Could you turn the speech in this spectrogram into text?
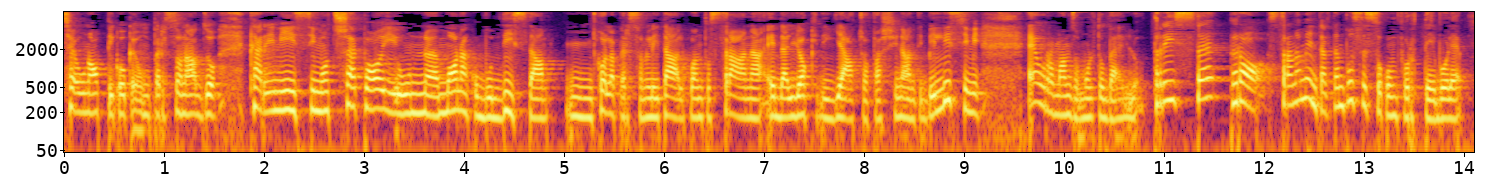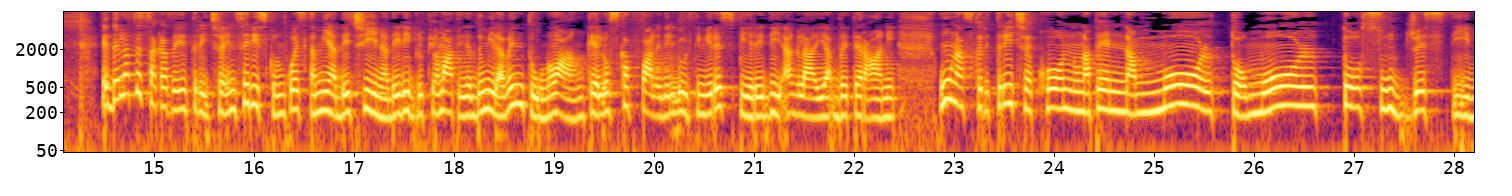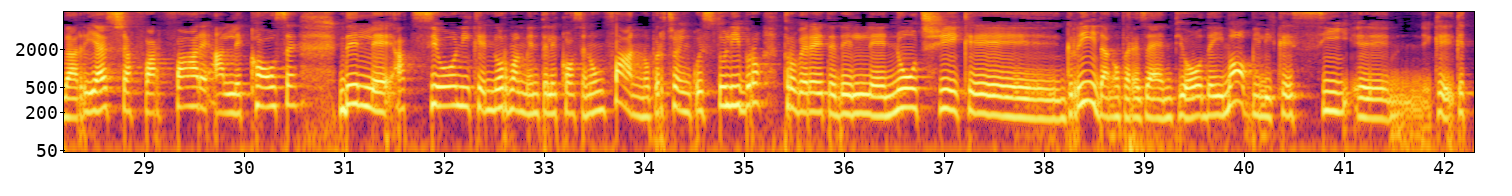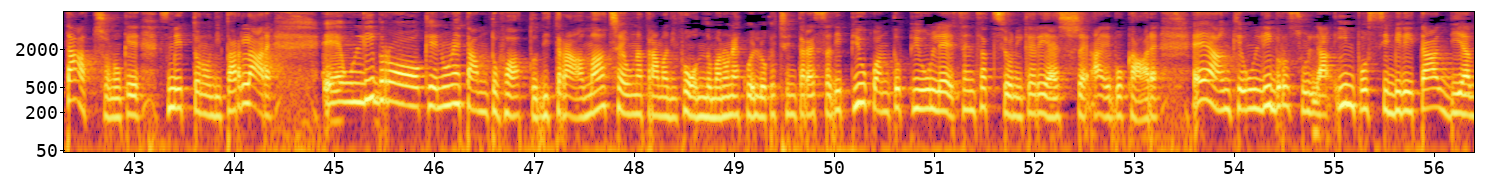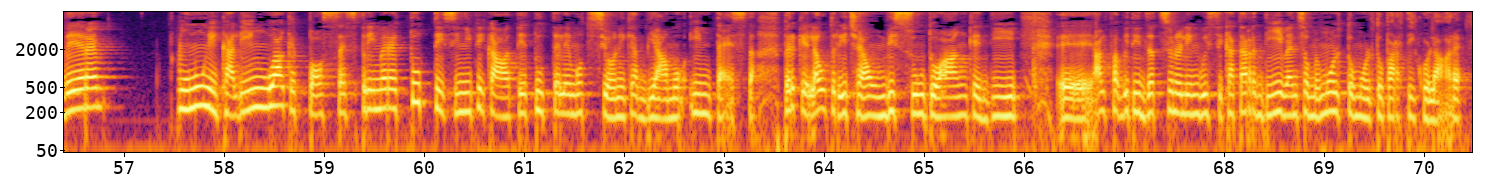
c'è un ottico che è un personaggio carinissimo, c'è poi un monaco buddista mh, mm, con la personalità alquanto strana e dagli occhi di ghiaccio affascinanti, bellissimi. È un romanzo molto bello, triste, però stranamente al tempo stesso confortevole. E della stessa casa editrice inserisco in questa mia decina dei libri più amati del 2021 anche Lo scaffale degli ultimi respiri di Aglaia Veterani, una scrittrice con una penna molto molto suggestiva, riesce a far fare alle cose delle azioni che normalmente le cose non fanno, perciò in questo libro troverete delle noci che gridano per esempio, o dei mobili che si eh, che, che tacciono, che smettono di parlare. È un libro che non è tanto fatto di trama, c'è una trama di fondo, ma non è quello che ci interessa di più, quanto più le sensazioni che riesce a evocare. È anche un libro sulla impossibilità di avere un'unica lingua che possa esprimere tutti i significati e tutte le emozioni che abbiamo in testa, perché l'autrice ha un vissuto anche di eh, alfabetizzazione linguistica tardiva, insomma molto molto particolare.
